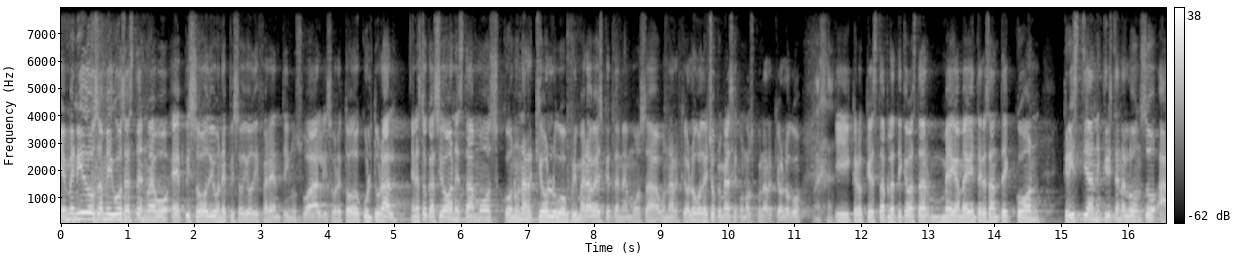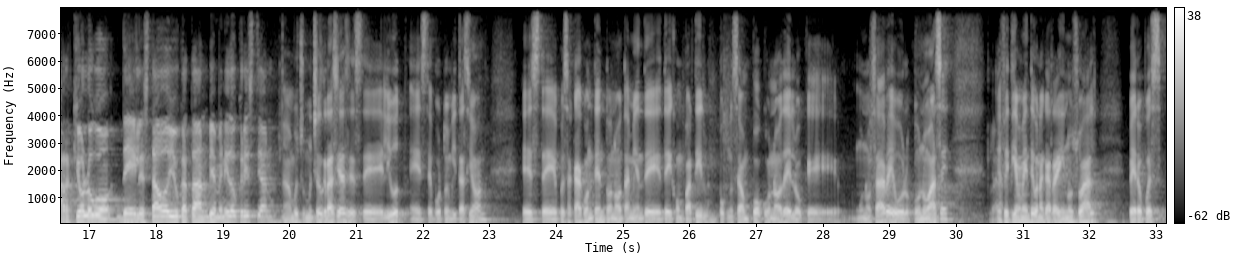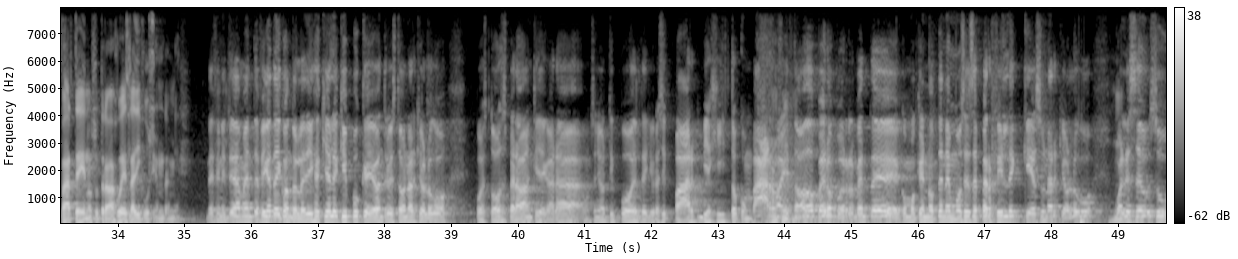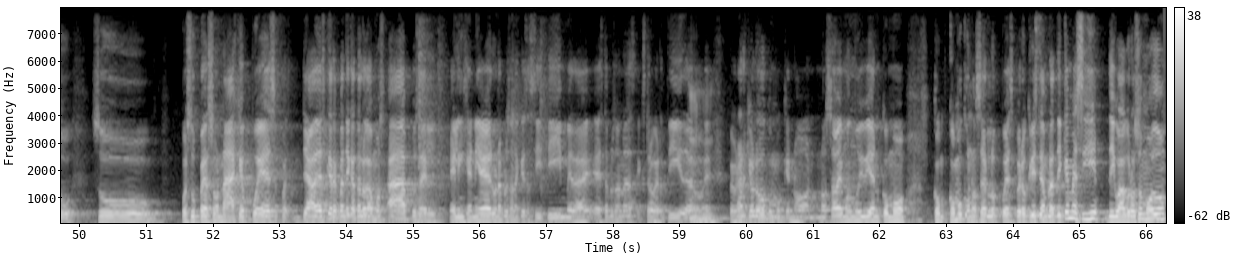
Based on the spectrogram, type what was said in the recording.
Bienvenidos amigos a este nuevo episodio, un episodio diferente, inusual y sobre todo cultural. En esta ocasión estamos con un arqueólogo, primera vez que tenemos a un arqueólogo, de hecho primera vez que conozco un arqueólogo y creo que esta plática va a estar mega, mega interesante con Cristian, Cristian Alonso, arqueólogo del estado de Yucatán. Bienvenido Cristian. Ah, muchas, muchas gracias este, Eliud este, por tu invitación este, pues acá contento, ¿no? También de, compartir un poco, sea un poco, ¿no? De lo que uno sabe o lo que uno hace. Efectivamente, una carrera inusual, pero pues parte de nuestro trabajo es la difusión también. Definitivamente. Fíjate, cuando le dije aquí al equipo que iba a entrevistar a un arqueólogo, pues todos esperaban que llegara un señor tipo el de Jurassic Park, viejito, con barba y todo, pero pues realmente como que no tenemos ese perfil de qué es un arqueólogo, cuál es su, su pues su personaje, pues, pues, ya es que de repente catalogamos, ah, pues el, el, ingeniero, una persona que es así tímida, esta persona es extrovertida, pero un arqueólogo como que no, no sabemos muy bien cómo, cómo, conocerlo, pues. Pero Cristian, platícame sí, digo, a grosso modo,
